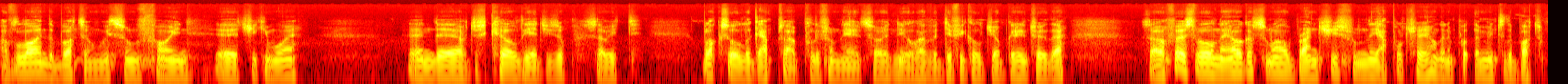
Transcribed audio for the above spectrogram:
I've lined the bottom with some fine uh, chicken wire and uh, I've just curled the edges up so it blocks all the gaps. I'll pull it from the outside and you'll have a difficult job getting through there. So first of all now I've got some old branches from the apple tree, I'm going to put them into the bottom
